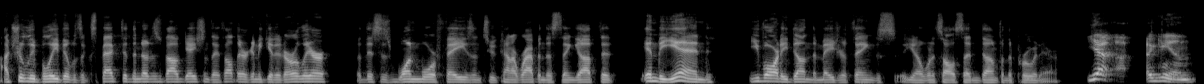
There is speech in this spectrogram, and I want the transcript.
I truly believe it was expected. The notice of allegations. They thought they were going to get it earlier, but this is one more phase into kind of wrapping this thing up. That in the end, you've already done the major things. You know, when it's all said and done for the Pruitt era. Yeah. Again,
